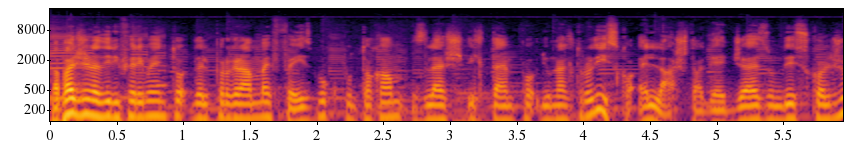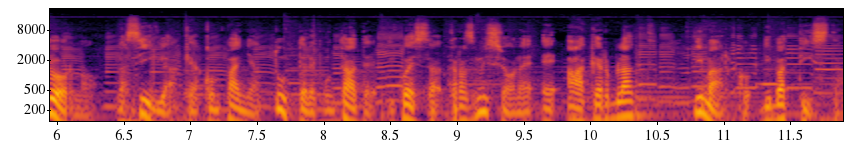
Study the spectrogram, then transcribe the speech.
La pagina di riferimento del programma è facebook.com slash il tempo di un altro disco e l'hashtag è jazz un disco al giorno. La sigla che accompagna tutte le puntate di questa trasmissione è Hackerblatt di Marco Di Battista.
